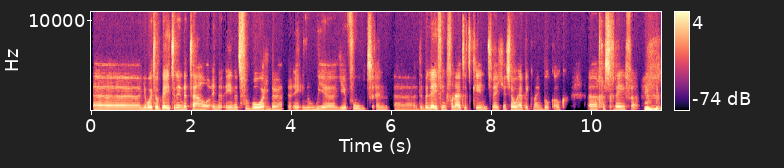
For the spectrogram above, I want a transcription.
eh, je wordt ook beter in de taal, in, in het verwoorden, in, in hoe je je voelt. En eh, de beleving vanuit het kind, weet je. Zo heb ik mijn boek ook eh, geschreven. Mhm.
